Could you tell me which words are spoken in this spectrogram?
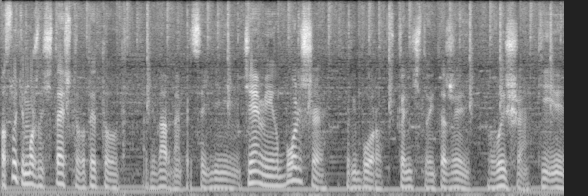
По сути, можно считать, что вот это вот одинарное присоединение. Чем их больше приборов, количество этажей выше, и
